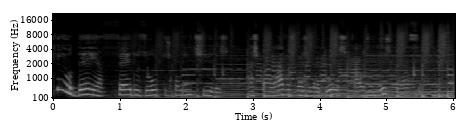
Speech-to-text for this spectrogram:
Quem odeia fere os outros com mentiras. As palavras bajuladoras causam desgraça.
